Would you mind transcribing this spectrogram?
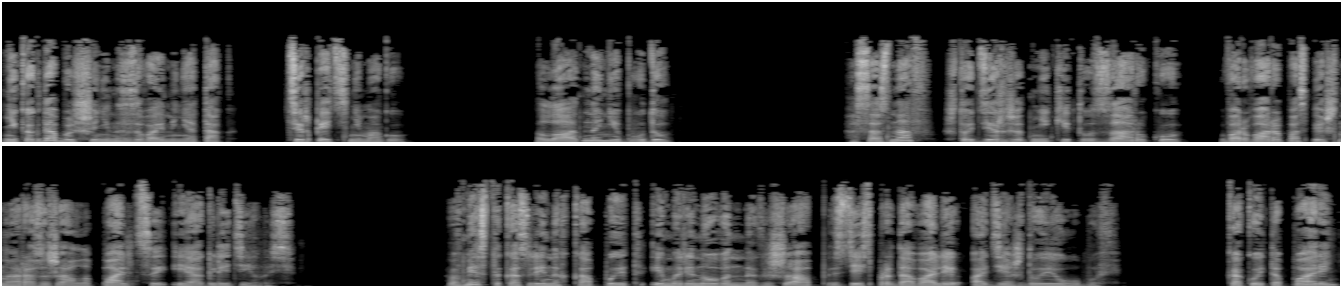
Никогда больше не называй меня так. Терпеть не могу. Ладно, не буду. Осознав, что держит Никиту за руку, Варвара поспешно разжала пальцы и огляделась. Вместо козлиных копыт и маринованных жаб здесь продавали одежду и обувь. Какой-то парень,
